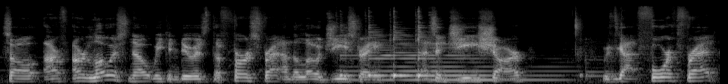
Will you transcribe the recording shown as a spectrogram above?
So our, our lowest note we can do is the first fret on the low G string. That's a G sharp. We've got fourth fret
